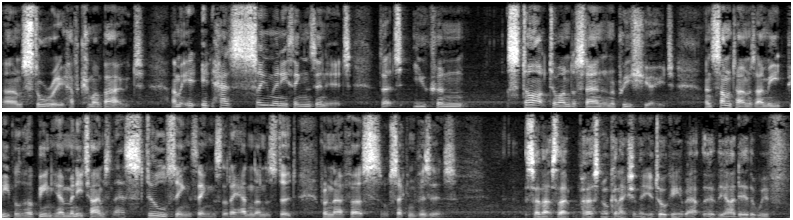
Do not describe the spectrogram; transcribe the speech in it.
um, story have come about. I mean, it, it has so many things in it that you can start to understand and appreciate. And sometimes I meet people who have been here many times and they're still seeing things that they hadn't understood from their first or second visits. So that's that personal connection that you're talking about, the, the idea that we've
